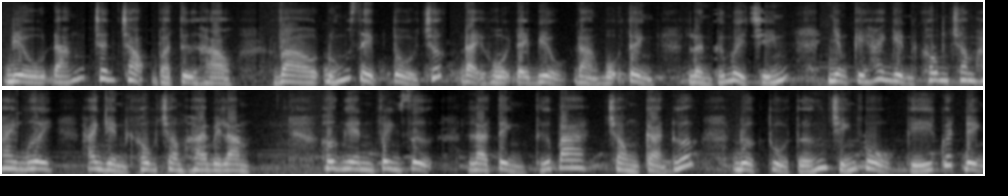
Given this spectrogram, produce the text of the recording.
Điều đáng trân trọng và tự hào vào đúng dịp tổ chức Đại hội đại biểu Đảng Bộ tỉnh lần thứ 19, nhiệm kỳ 2020-2025. Hưng Yên vinh dự là tỉnh thứ ba trong cả nước được Thủ tướng Chính phủ ký quyết định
